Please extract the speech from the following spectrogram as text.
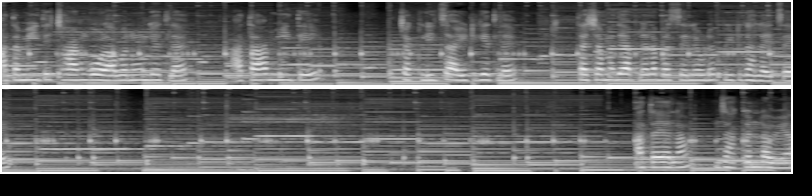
आता मी इथे छान गोळा बनवून घेतलाय. आता मी ते चकलीचं आईट घेतलंय. त्याच्यामध्ये आपल्याला बसेल एवढं पीठ घालायचं आहे आता याला झाकण लावूया.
